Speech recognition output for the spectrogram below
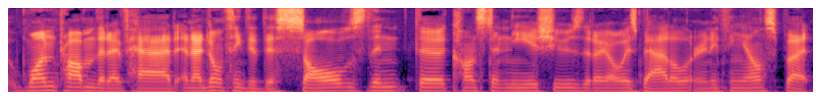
one problem that I've had, and I don't think that this solves the the constant knee issues that I always battle or anything else, but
